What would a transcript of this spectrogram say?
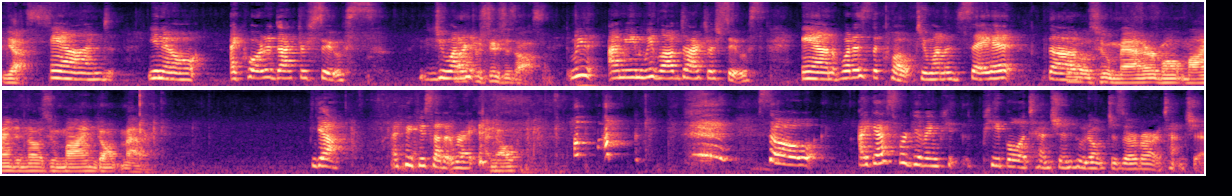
Yes. And, you know, I quoted Dr. Seuss. Do you want Dr. to? Seuss is awesome. We, I mean, we love Dr. Seuss. And what is the quote? Do you want to say it? The Those who matter won't mind, and those who mind don't matter. yeah, I think you said it right. I know. So I guess we're giving pe- people attention who don't deserve our attention.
